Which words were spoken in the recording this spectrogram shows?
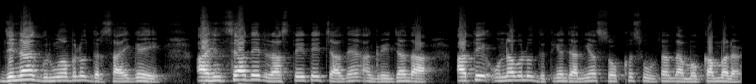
ਜਿਨ੍ਹਾਂ ਗੁਰੂਆਂ ਵੱਲੋਂ ਦਰਸਾਏ ਗਏ ਅਹਿੰਸਾ ਦੇ ਰਸਤੇ ਤੇ ਚੱਲਦਿਆਂ ਅੰਗਰੇਜ਼ਾਂ ਦਾ ਅਤੇ ਉਹਨਾਂ ਵੱਲੋਂ ਦਿੱਤੀਆਂ ਜਾਂਦੀਆਂ ਸੁੱਖ ਸਹੂਲਤਾਂ ਦਾ ਮੁਕੰਮਲ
